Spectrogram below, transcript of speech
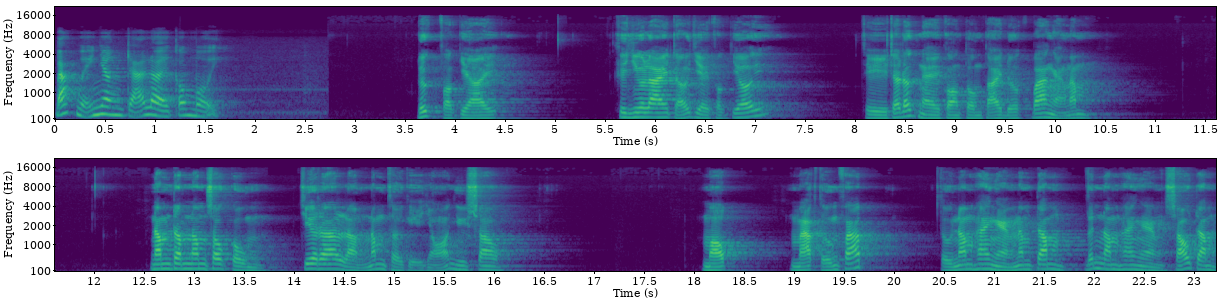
Bác Nguyễn Nhân trả lời câu 10. Đức Phật dạy, khi Như Lai trở về Phật giới, thì trái đất này còn tồn tại được 3.000 năm. 500 năm sau cùng chia ra làm năm thời kỳ nhỏ như sau. Một, Mạc Thượng Pháp từ năm 2500 đến năm 2600.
